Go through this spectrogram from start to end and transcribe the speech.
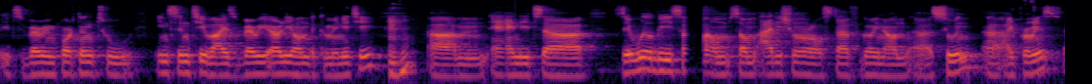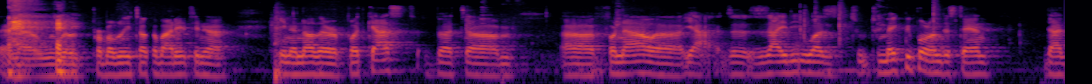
it's very important to incentivize very early on the community, mm-hmm. um, and it's uh, there will be some some additional stuff going on uh, soon. Uh, I promise, and uh, we will probably talk about it in a in another podcast. But um, uh, for now, uh, yeah, the, the, idea was to, to make people understand that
